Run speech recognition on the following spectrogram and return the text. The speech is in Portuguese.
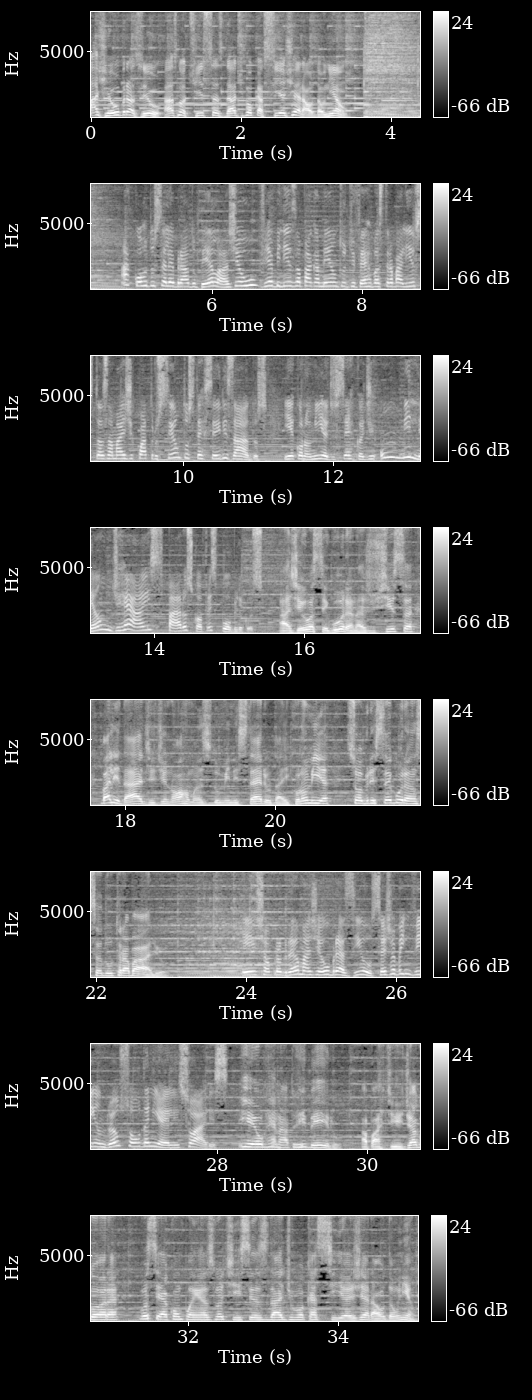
AGU Brasil, as notícias da Advocacia Geral da União. Acordo celebrado pela AGU viabiliza pagamento de verbas trabalhistas a mais de 400 terceirizados e economia de cerca de um milhão de reais para os cofres públicos. A AGU assegura na Justiça validade de normas do Ministério da Economia sobre segurança do trabalho. Este é o programa AGU Brasil. Seja bem-vindo. Eu sou Daniele Soares. E eu, Renato Ribeiro. A partir de agora, você acompanha as notícias da Advocacia Geral da União.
